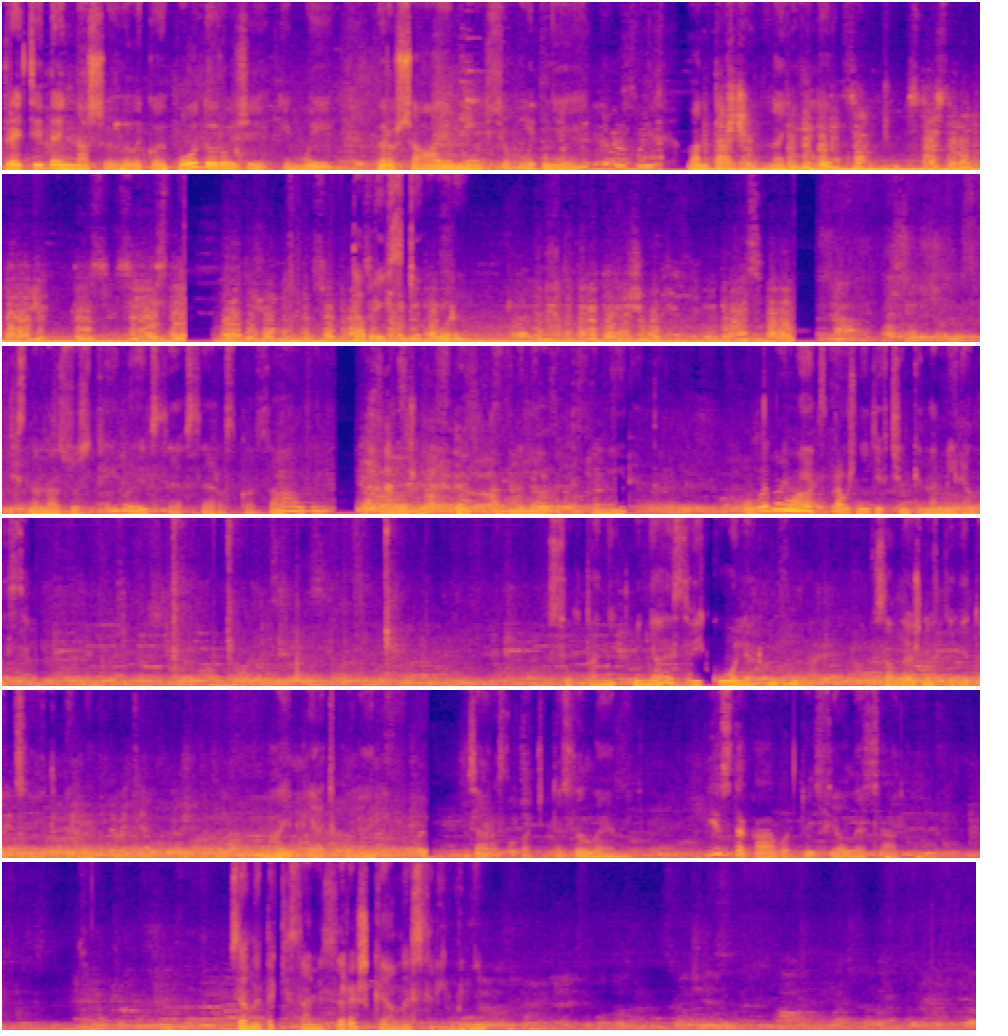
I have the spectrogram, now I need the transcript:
Третій день нашої великої подорожі, і ми вирушаємо сьогодні в Анталію на ювілір С той стороны дороги, то есть с левой стороны. Протяженность 520 Таврійські километров. гори. Э, И на этой территории живут э, два с половиной Дійсно нас зустріли і все, все розказали. Що можемо Ну і ми, як справжні дівчинки, намірялися. Султаніт міняє свій колір в залежності від освітлення. Має 5 кольорів. Зараз бачите зелений. Такая вот Тут 250. фіолетовий. Взяли такі самі сережки, але срібні.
